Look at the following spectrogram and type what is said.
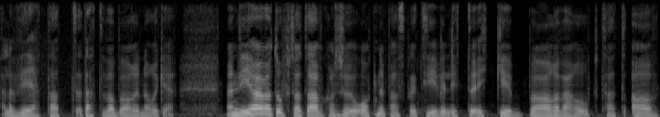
eller vet at dette var bare i Norge. Men vi har jo vært opptatt av kanskje å åpne perspektivet litt, og ikke bare være opptatt av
